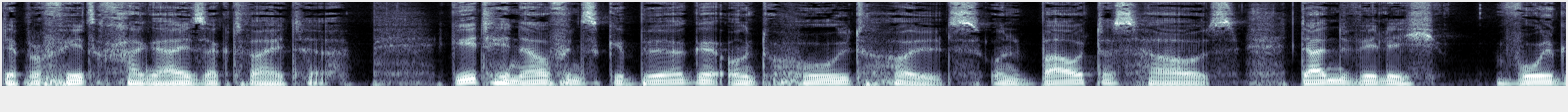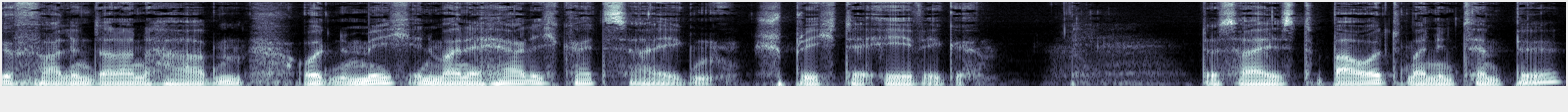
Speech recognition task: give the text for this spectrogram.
Der Prophet Haggai sagt weiter, Geht hinauf ins Gebirge und holt Holz und baut das Haus, dann will ich Wohlgefallen daran haben und mich in meiner Herrlichkeit zeigen, spricht der Ewige. Das heißt, baut meinen Tempel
